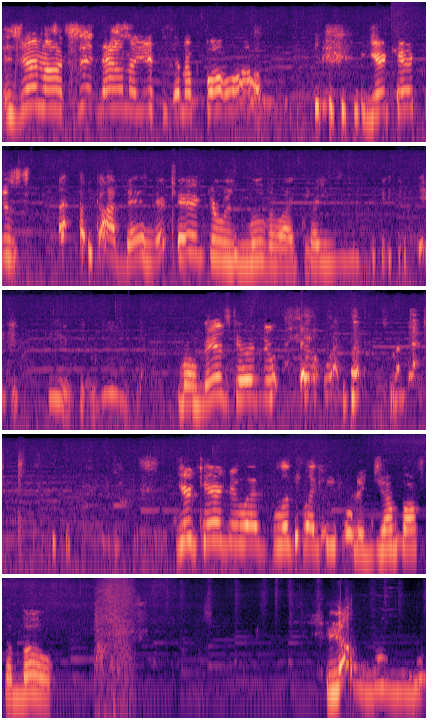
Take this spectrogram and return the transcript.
Is there not sit down or you're gonna fall off? your character's God damn, your character was moving like crazy. Bro, man's character Your character looks like he's gonna jump off the boat. No.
